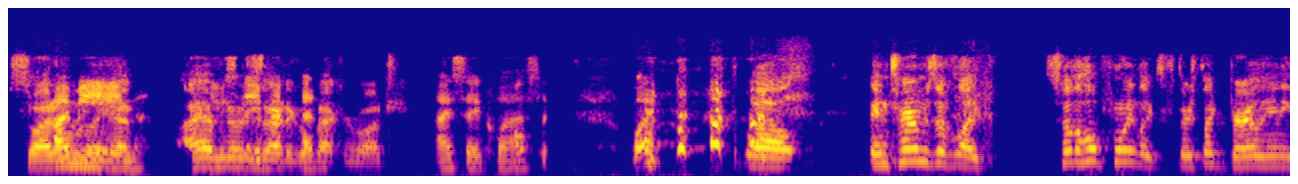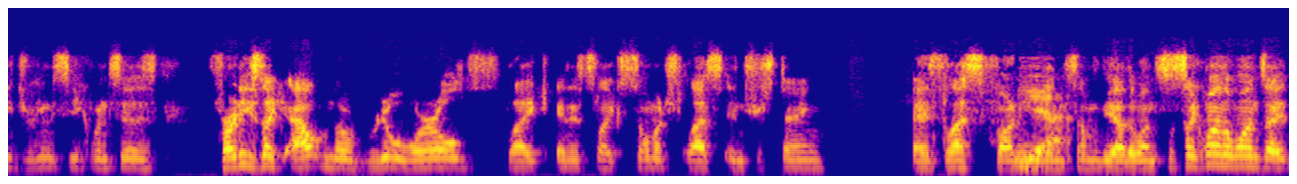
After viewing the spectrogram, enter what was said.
So I don't I really have, mean, I have no say desire to go back and watch. I say classic. Well, in terms of like, so the whole point, like, there's like barely any dream sequences. Freddy's like out in the real world, like, and it's like so much less interesting, and it's less funny Yeah. than some of the other ones. It's like one of the ones I,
